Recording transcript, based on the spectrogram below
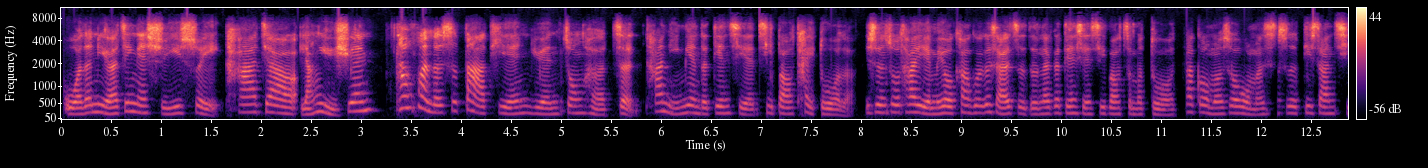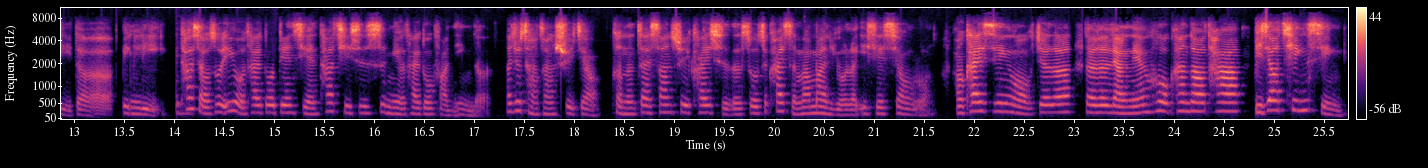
我的女儿今年十一岁，她叫梁宇轩。他患的是大田园综合症，它里面的癫痫细胞太多了。医生说他也没有看过一个小孩子的那个癫痫细胞这么多。他跟我们说，我们是第三期的病例。他小时候因为有太多癫痫，他其实是没有太多反应的，他就常常睡觉。可能在三岁开始的时候就开始慢慢有了一些笑容，好开心哦！觉得等了两年后看到他比较清醒。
